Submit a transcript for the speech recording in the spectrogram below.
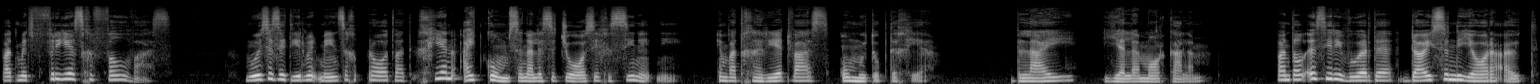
wat met vrees gevul was. Moses het hier met mense gepraat wat geen uitkoms in hulle situasie gesien het nie en wat gereed was om moed op te gee. Bly julle maar kalm. Want al is hierdie woorde duisende jare oud,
